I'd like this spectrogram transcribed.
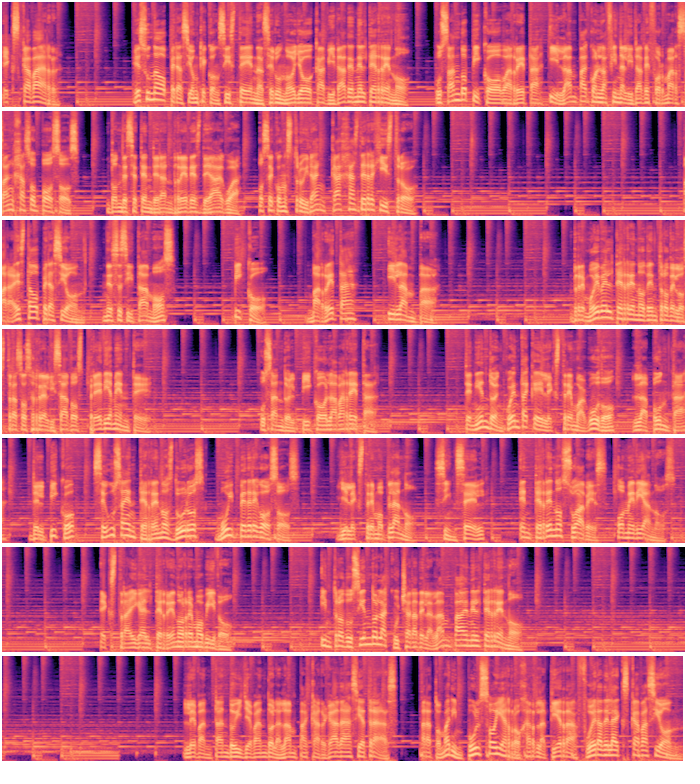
Excavar. Es una operación que consiste en hacer un hoyo o cavidad en el terreno, usando pico o barreta y lampa con la finalidad de formar zanjas o pozos, donde se tenderán redes de agua o se construirán cajas de registro. Para esta operación necesitamos pico, barreta y lampa. Remueve el terreno dentro de los trazos realizados previamente, usando el pico o la barreta, teniendo en cuenta que el extremo agudo, la punta, del pico se usa en terrenos duros muy pedregosos, y el extremo plano, cincel, en terrenos suaves o medianos. Extraiga el terreno removido, introduciendo la cuchara de la lampa en el terreno. Levantando y llevando la lampa cargada hacia atrás para tomar impulso y arrojar la tierra fuera de la excavación.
